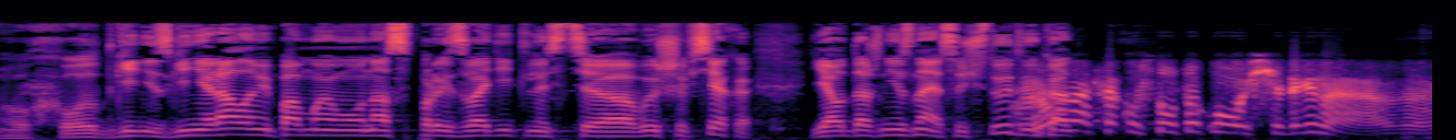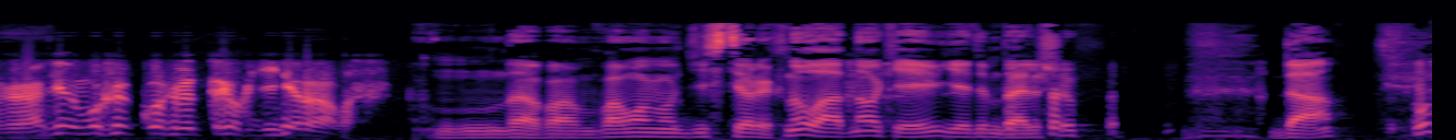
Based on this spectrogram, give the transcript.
Ох, вот с генералами, по-моему, у нас производительность э, выше всех. Я вот даже не знаю, существует... Ну, у нас, как у Салтыкова, щедрена. Один мужик кормит трех генералов. Да, по-моему, десятерых. Ну ладно, окей, едем дальше. Да. Ну,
